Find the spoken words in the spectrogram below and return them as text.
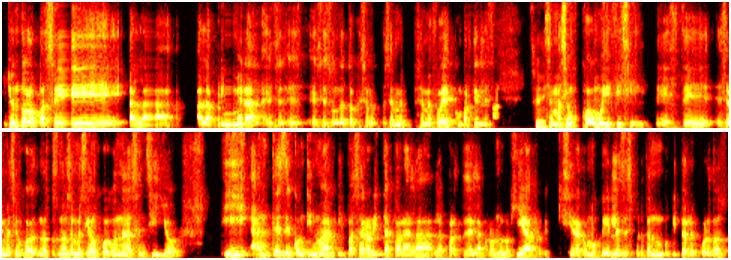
Yo no lo pasé a la, a la primera, ese, es un dato que se me, se me- se me fue compartirles. Sí. Se me hacía un juego muy difícil, este, se me hacía un juego, no, no se me hacía un juego nada sencillo. Y antes de continuar y pasar ahorita para la, la parte de la cronología, porque quisiera como que irles despertando un poquito de recuerdos,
